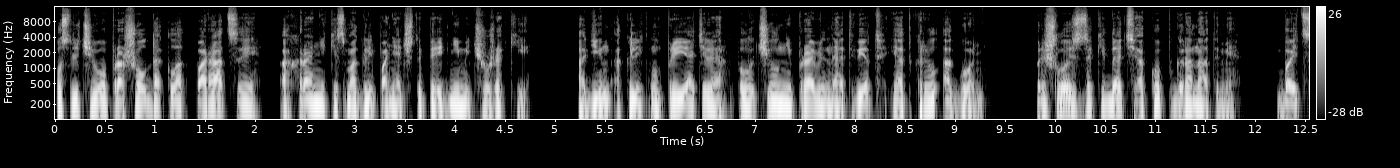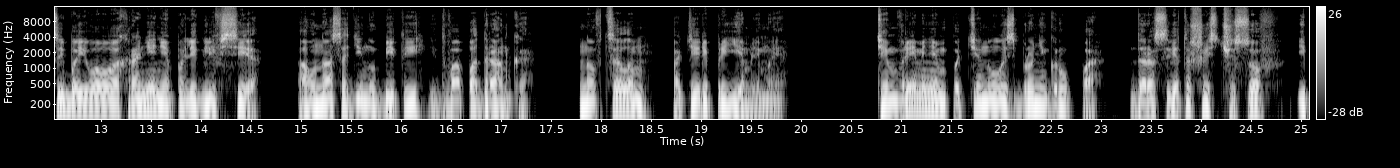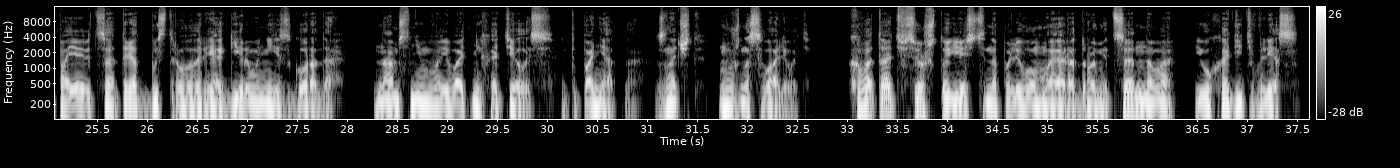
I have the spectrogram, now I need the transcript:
После чего прошел доклад по рации, охранники смогли понять, что перед ними чужаки. Один окликнул приятеля, получил неправильный ответ и открыл огонь. Пришлось закидать окоп гранатами. Бойцы боевого охранения полегли все, а у нас один убитый и два подранка. Но в целом потери приемлемые. Тем временем подтянулась бронегруппа. До рассвета шесть часов, и появится отряд быстрого реагирования из города. Нам с ним воевать не хотелось, это понятно. Значит, нужно сваливать. Хватать все, что есть на полевом аэродроме ценного, и уходить в лес.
